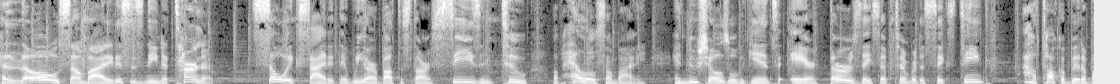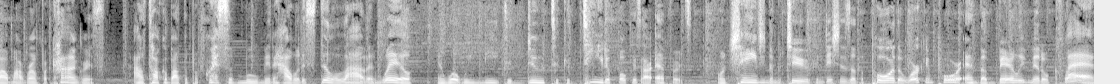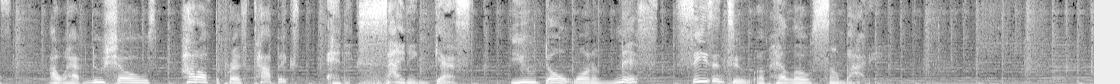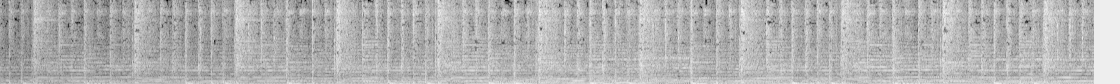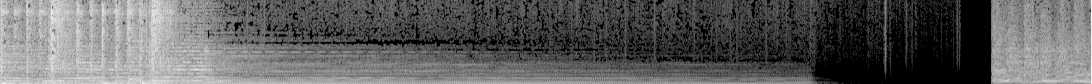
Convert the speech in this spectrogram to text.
Hello, somebody. This is Nina Turner. So excited that we are about to start season two of Hello, Somebody. And new shows will begin to air Thursday, September the 16th. I'll talk a bit about my run for Congress. I'll talk about the progressive movement and how it is still alive and well, and what we need to do to continue to focus our efforts on changing the material conditions of the poor, the working poor, and the barely middle class. I will have new shows hot off the press topics, and exciting guests. You don't want to miss season two of Hello Somebody.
